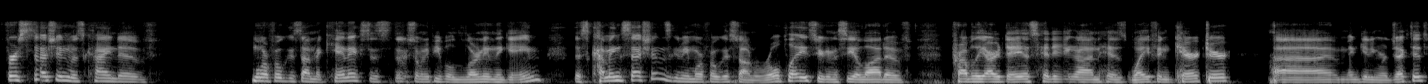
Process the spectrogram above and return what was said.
first session was kind of more focused on mechanics as there's so many people learning the game. This coming session is going to be more focused on role play. So you're going to see a lot of probably Ardeus hitting on his wife and character um, and getting rejected.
